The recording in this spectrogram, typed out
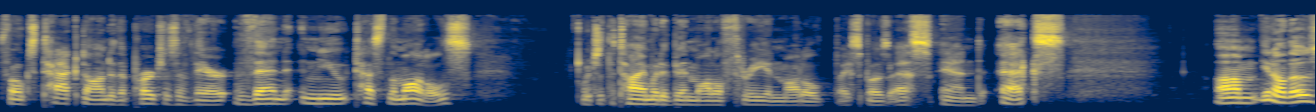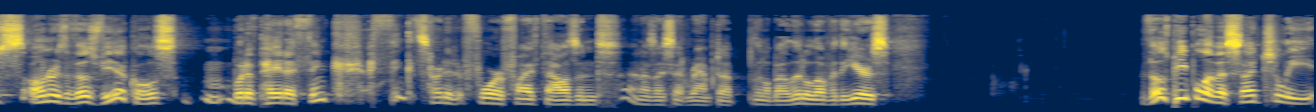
folks tacked on to the purchase of their then new Tesla models, which at the time would have been Model 3 and Model, I suppose, S and X. Um, you know, those owners of those vehicles would have paid, I think, I think it started at four or five thousand, and as I said, ramped up little by little over the years. Those people have essentially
